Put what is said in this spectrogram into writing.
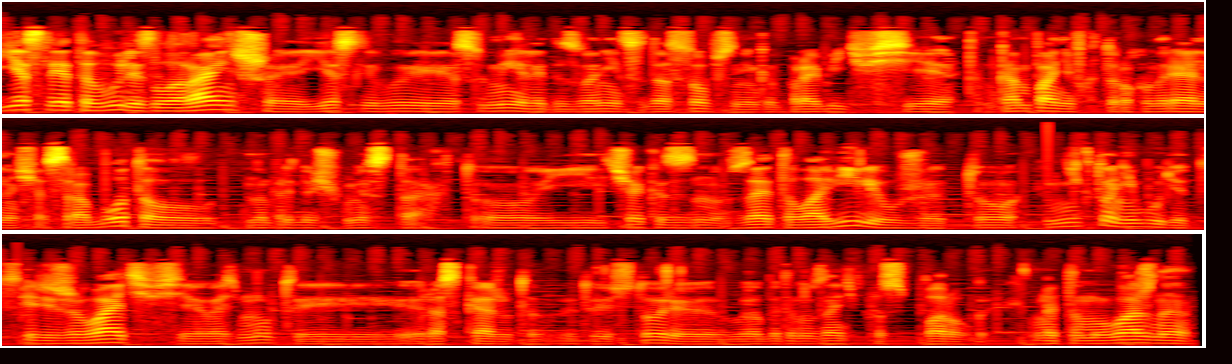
Если это вылезло раньше, если вы сумели дозвониться до собственника, пробить все там, компании, в которых он реально сейчас работал на предыдущих местах, то и человека ну, за это ловили уже, то никто не будет переживать, все возьмут и расскажут эту историю, вы об этом узнаете просто с порога. Поэтому важно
